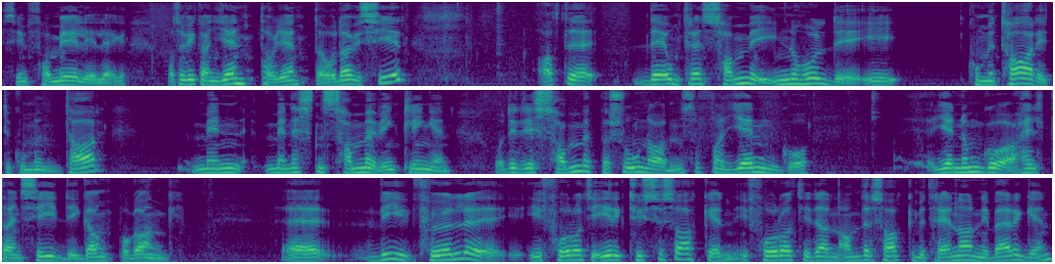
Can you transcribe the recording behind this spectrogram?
sin familielege. Altså Vi kan gjenta og gjenta. Og da vi sier at det, det er omtrent samme innholdet i kommentar etter kommentar, men med nesten samme vinklingen. Og det er de samme personene som får gjengå, gjennomgå helt ensidig gang på gang. Eh, vi føler i forhold til Erik Tysse-saken, i forhold til den andre saken med treneren i Bergen,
